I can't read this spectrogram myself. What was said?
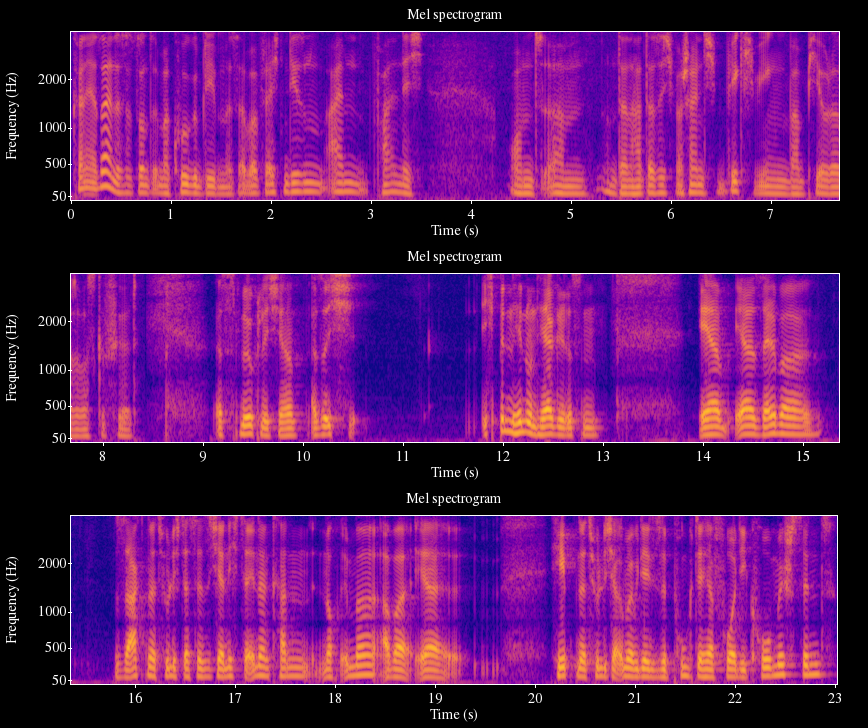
kann ja sein, dass es sonst immer cool geblieben ist, aber vielleicht in diesem einen Fall nicht. Und, ähm, und dann hat er sich wahrscheinlich wirklich wie ein Vampir oder sowas gefühlt. Es ist möglich, ja. Also ich, ich bin hin und her gerissen. Er, er selber sagt natürlich, dass er sich ja nichts erinnern kann, noch immer, aber er hebt natürlich auch immer wieder diese Punkte hervor, die komisch sind.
